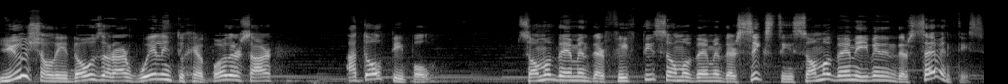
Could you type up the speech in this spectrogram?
Usually, those that are willing to help others are adult people. Some of them in their 50s, some of them in their 60s, some of them even in their 70s.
